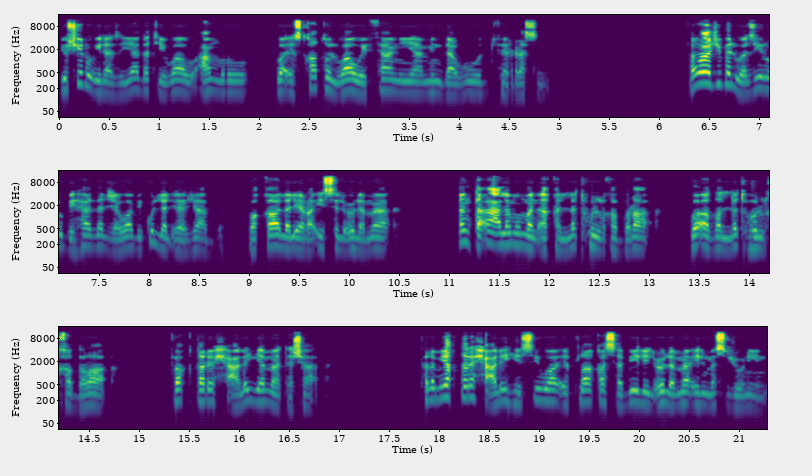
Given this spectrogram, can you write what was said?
يشير إلى زيادة واو عمرو وإسقاط الواو الثانية من داود في الرسم. فأعجب الوزير بهذا الجواب كل الإعجاب وقال لرئيس العلماء أنت أعلم من أقلته الغبراء وأضلته الخضراء فاقترح علي ما تشاء. فلم يقترح عليه سوى إطلاق سبيل العلماء المسجونين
